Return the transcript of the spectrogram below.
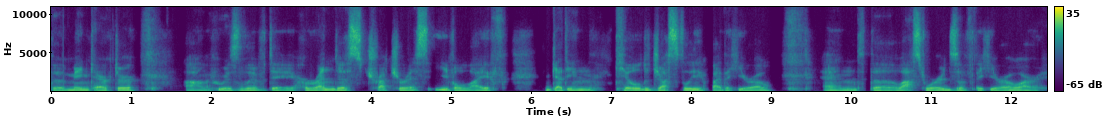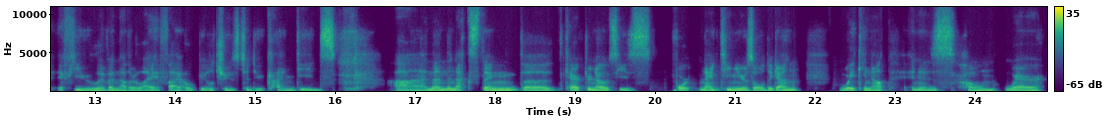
the main character um, who has lived a horrendous, treacherous, evil life, getting killed justly by the hero. And the last words of the hero are If you live another life, I hope you'll choose to do kind deeds. Uh, and then the next thing the character knows, he's four, 19 years old again, waking up in his home where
